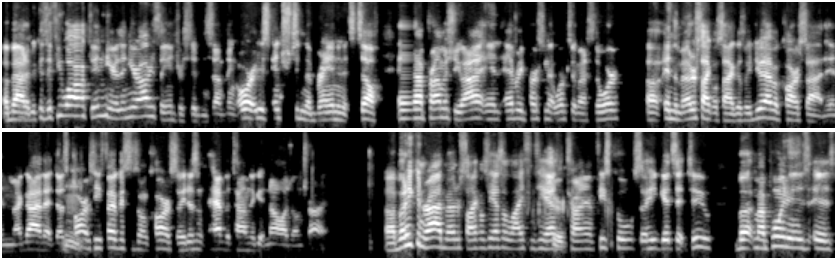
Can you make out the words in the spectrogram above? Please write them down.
about it. Because if you walked in here, then you're obviously interested in something, or just interested in the brand in itself. And I promise you, I and every person that works at my store uh, in the motorcycle side because we do have a car side, and my guy that does mm. cars, he focuses on cars, so he doesn't have the time to get knowledge on Triumph. Uh, but he can ride motorcycles. He has a license. He has sure. a Triumph. He's cool, so he gets it too. But my point is, is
